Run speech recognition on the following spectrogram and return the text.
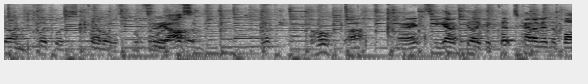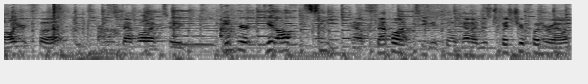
done clipless pedals before. That's pretty awesome. Yep. Oh god. All right, so you gotta feel like the clip's kind of in the ball of your foot. Step on it to get your get off the seat. Now step on it so you can feel it kind of just twist your foot around,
